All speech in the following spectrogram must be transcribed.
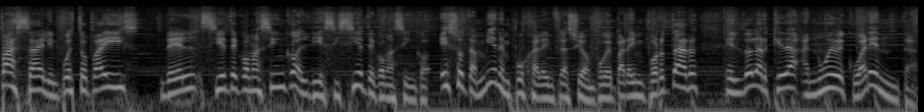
Pasa el impuesto país del 7,5 al 17,5. Eso también empuja la inflación, porque para importar el dólar queda a 9,40.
